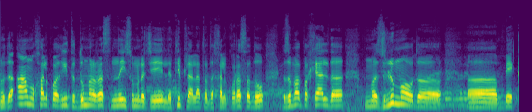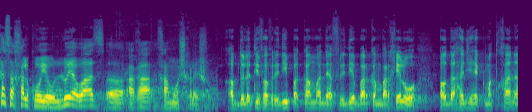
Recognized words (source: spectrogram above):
نو د عام خلکو غي ته دومره رس نه سمره چې لطیف لالا ته د خلکو رسدو زما په خیال د مظلوم او د بې کسه خلکو یو لوی आवाज هغه خاموش کړی شو عبد اللطیف افریدی په قام باندې افریدی بر کمبر خیل و او د حاجی حکمت خان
